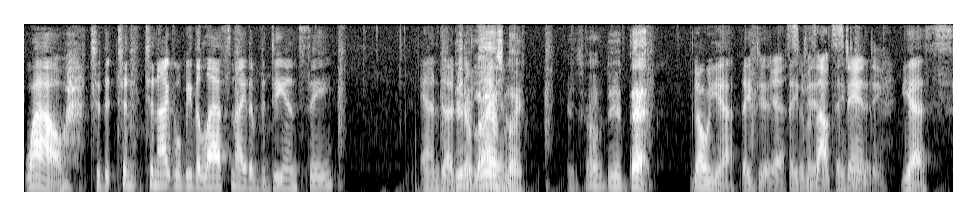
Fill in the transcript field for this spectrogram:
Wow, to, to, tonight will be the last night of the DNC. And uh, did Joe it last Biden. night. They sure did that. Oh yeah, they did. Yes, they it did. was They did. outstanding. Yes.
